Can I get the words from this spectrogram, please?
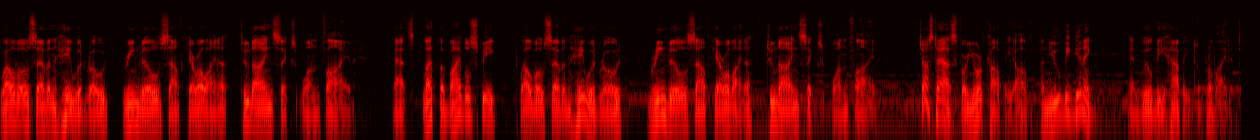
1207 Haywood Road, Greenville, South Carolina 29615. That's Let the Bible Speak, 1207 Haywood Road, Greenville, South Carolina 29615. Just ask for your copy of A New Beginning, and we'll be happy to provide it.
